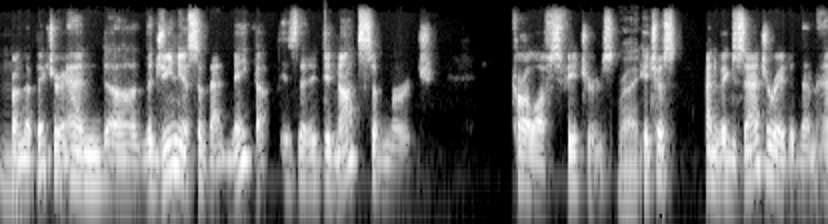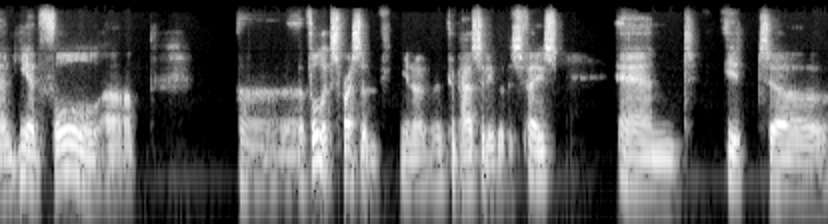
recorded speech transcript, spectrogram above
mm. from the picture, and uh, the genius of that makeup is that it did not submerge Karloff's features. Right. It just kind of exaggerated them, and he had full. Uh, uh, full expressive, you know, capacity with his face, and it uh,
